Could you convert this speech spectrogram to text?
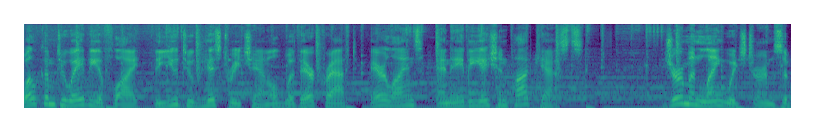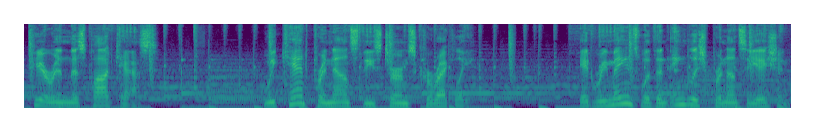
Welcome to Aviafly, the YouTube history channel with aircraft, airlines, and aviation podcasts. German language terms appear in this podcast. We can't pronounce these terms correctly. It remains with an English pronunciation,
